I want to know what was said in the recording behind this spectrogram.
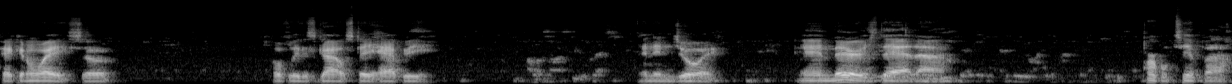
pecking away. So hopefully this guy will stay happy and enjoy. And there's that uh, purple tip uh,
